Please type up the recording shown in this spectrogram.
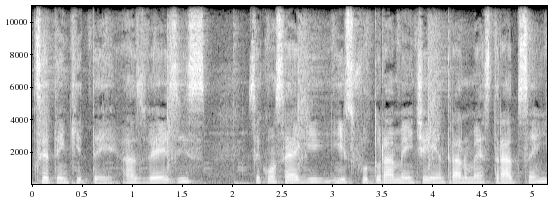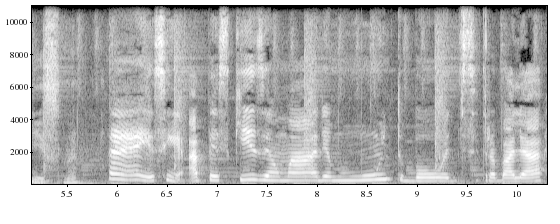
que você tem que ter. Às vezes, você consegue isso futuramente aí, entrar no mestrado sem isso, né? É, e assim, a pesquisa é uma área muito boa de se trabalhar.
